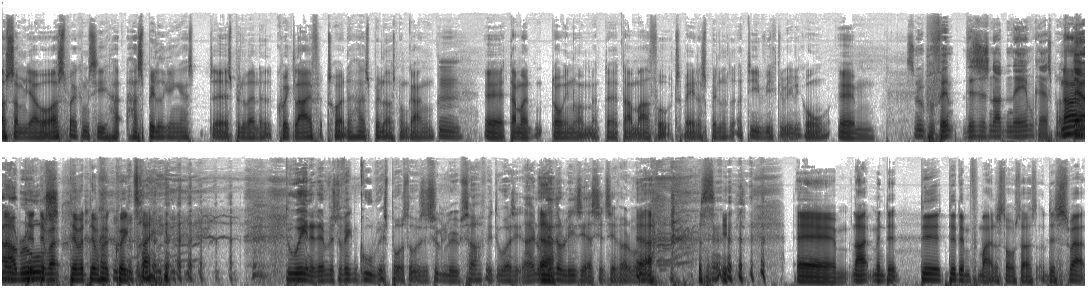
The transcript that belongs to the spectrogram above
og som jeg jo også, hvad kan man sige, har, har spillet igen. Jeg har øh, spillet, hvad det Quick Life, tror jeg, det har jeg spillet også nogle gange. Mm. Øh, der må jeg dog indrømme, at øh, der er meget få tilbage, der spiller det, og de er virkelig, virkelig gode. Øhm, Så nu er på 5. This is not a name, Kasper. nej, There nej, are det, det, rules. var, det, var, det var Quick 3. Du er en af dem. Hvis du fik en gul vest på og stod til cykelløb, så vil du også sige, nej, nu Ja. venter du lige til, jeg siger til, før du må. ja, øhm, nej, men det, det, det er dem for mig, der står størst, og det er svært.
